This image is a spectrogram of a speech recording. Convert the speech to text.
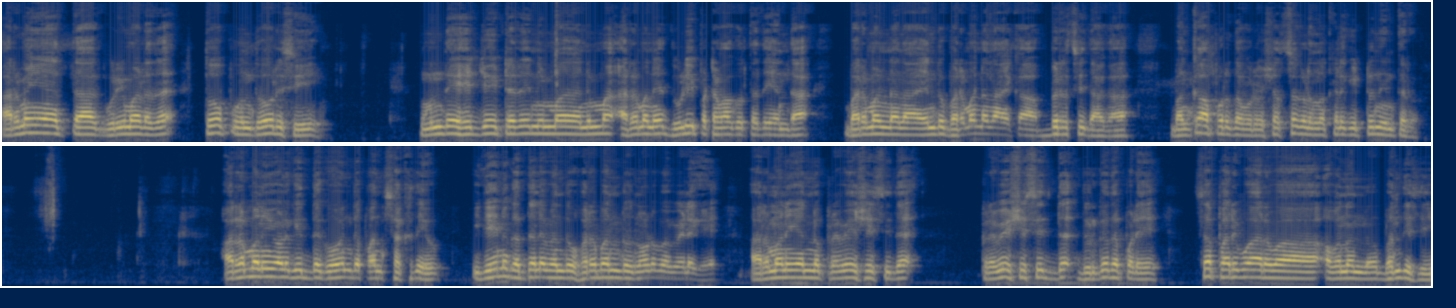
ಅರಮೆಯತ್ತ ಗುರಿ ಮಾಡದ ತೋಪು ತೋರಿಸಿ, ಮುಂದೆ ಹೆಜ್ಜೆ ಇಟ್ಟರೆ ನಿಮ್ಮ ನಿಮ್ಮ ಅರಮನೆ ಧೂಳಿಪಟವಾಗುತ್ತದೆ ಎಂದ ಭರಮಣ್ಣನ ಎಂದು ಭರಮಣ್ಣ ನಾಯಕ ಅಭ್ಯರ್ಥಿಸಿದಾಗ ಬಂಕಾಪುರದವರು ಶಸ್ತ್ರಗಳನ್ನು ಕೆಳಗಿಟ್ಟು ನಿಂತರು. ಅರಮನೆಯೊಳಗಿದ್ದ ಗೋವಿಂದ ಪಂತ್ ಸಖದೇವ್, ಇದೇನು ಗದ್ದಲವೆಂದು ಹೊರಬಂದು ನೋಡುವ ವೇಳೆಗೆ ಅರಮನೆಯನ್ನು ಪ್ರವೇಶಿಸಿದ, ಪ್ರವೇಶಿಸಿದ್ದ ದುರ್ಗದ ಪಡೆ ಸಪರಿವಾರವ ಅವನನ್ನು ಬಂಧಿಸಿ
